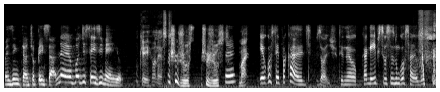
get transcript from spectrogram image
Mas então, deixa eu pensar. Não, eu vou de 6,5. Ok, honesto. Acho justo, acho justo. É. Mas Eu gostei pra caralho desse episódio, entendeu? Caguei se vocês não gostaram, eu gostei.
